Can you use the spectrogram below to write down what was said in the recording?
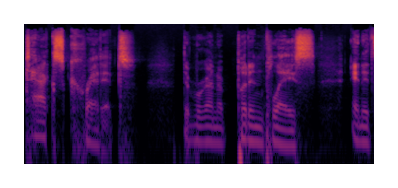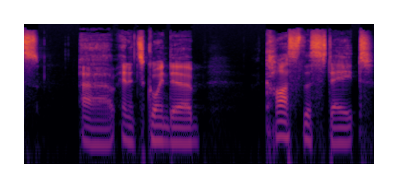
tax credit that we're going to put in place, and it's uh, and it's going to cost the state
